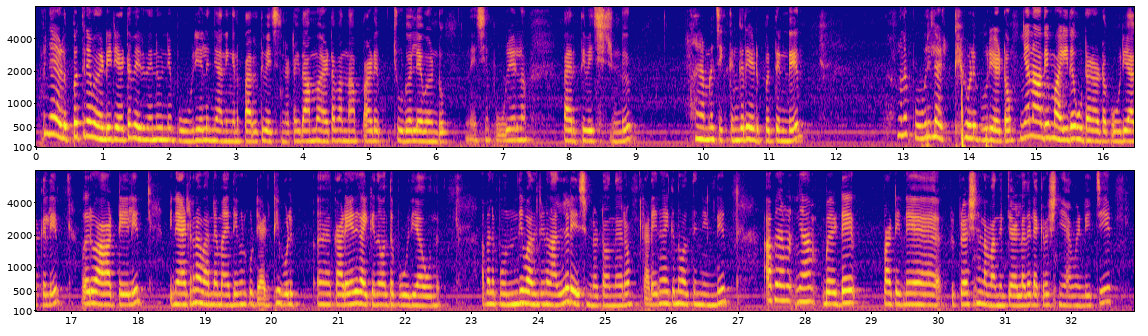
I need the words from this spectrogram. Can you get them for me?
അപ്പം ഞാൻ എളുപ്പത്തിന് വേണ്ടിയിട്ട് ഏട്ടൻ വരുന്നതിന് മുന്നേ പൂരിയെല്ലാം ഇങ്ങനെ പരത്തി വെച്ചിട്ടുണ്ട് കേട്ടോ. ഇതാകുമ്പോൾ ഏട്ടൻ വന്ന അപ്പാട് ചൂടുവല്ലേ വേണ്ടു. എന്ന് വെച്ചാൽ പൂരിയെല്ലാം പരത്തി വെച്ചിട്ടുണ്ട്. നമ്മൾ ചിക്കൻ കറി എടുപ്പത്തുണ്ട് അങ്ങനെ പൂരിൽ അടിപൊളി പൂരി കേട്ടോ ഞാൻ ആദ്യം മൈദ കൂട്ടാണ് കേട്ടോ പൂരി ആക്കൽ വെറും ആട്ടയിൽ പിന്നെ ഏട്ടനാണ് പറഞ്ഞ മൈദയും കൂടി കൂട്ടി അടിപൊളി കടയിൽ നിന്ന് കഴിക്കുന്ന പോലത്തെ പൂരിയാവുമെന്ന് അപ്പം നല്ല പൊന്തി വന്നിട്ടുണ്ട്. നല്ല ടേസ്റ്റ് ഉണ്ട് കേട്ടോ അന്നേരം. കടയിൽ നിന്ന് കഴിക്കുന്ന പോലെ തന്നെ ഉണ്ട് അപ്പോൾ നമ്മൾ ഞാൻ ബർത്ത്ഡേ പാട്ടിന്റെ പ്രിപ്പറേഷനെല്ലാം വന്നിട്ടുള്ളത് ഡെക്കറേഷൻ ചെയ്യാൻ വേണ്ടിയിട്ട്.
